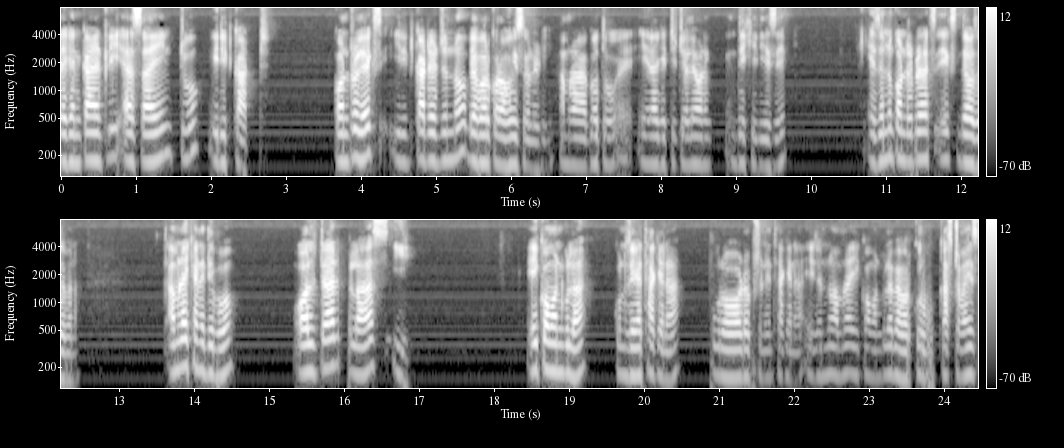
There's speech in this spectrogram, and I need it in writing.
দেখেন currently assign to edit cut control X edit কাটের জন্য ব্যবহার করা হয়েছে অলরেডি আমরা গত, এর আগে টিউটোরিয়ালে অনেক দেখিয়ে দিয়েছি। এজন্য কন্ট্রোল প্লাস এক্স দেওয়া যাবে না। আমরা এখানে দেব অল্টার প্লাস ই এই কমান্ডগুলা কোনো জায়গায় থাকে না, পুরো ওয়ার্ড অপশনে থাকে না। এই জন্য আমরা এই কমান্ডগুলো ব্যবহার করব কাস্টমাইজ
